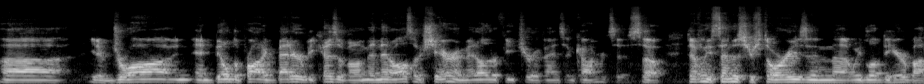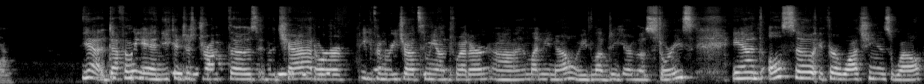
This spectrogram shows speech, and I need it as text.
Uh, you know draw and, and build the product better because of them and then also share them at other future events and conferences. So definitely send us your stories and uh, we'd love to hear about them yeah, definitely. And you can just drop those in the chat or even reach out to me on Twitter uh, and let me know. We'd love to hear those stories. And also, if you're watching as well,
